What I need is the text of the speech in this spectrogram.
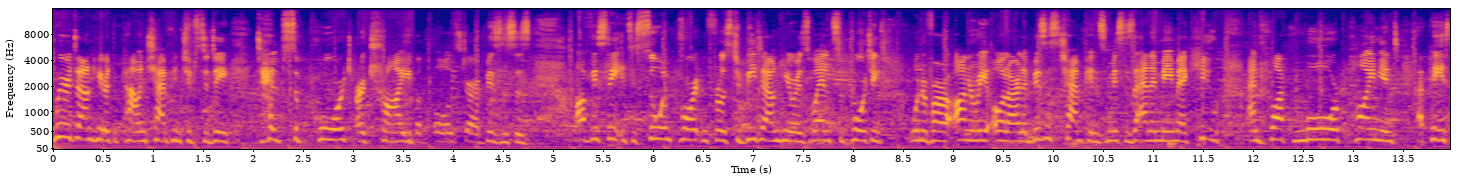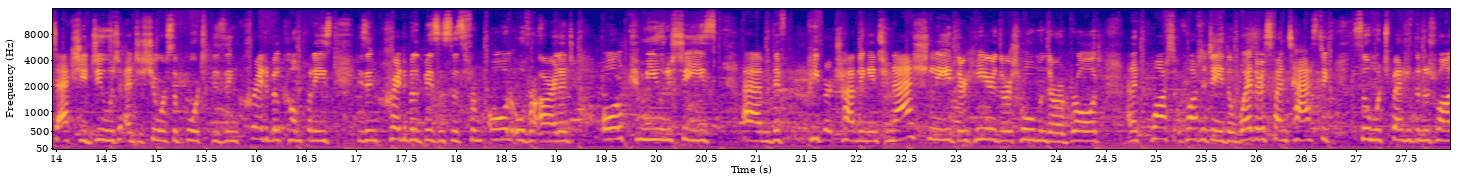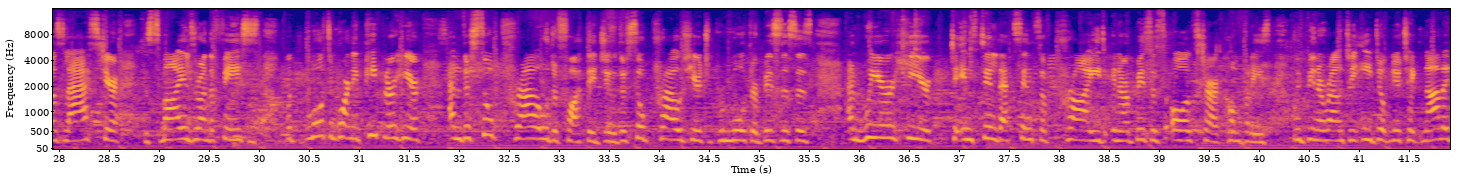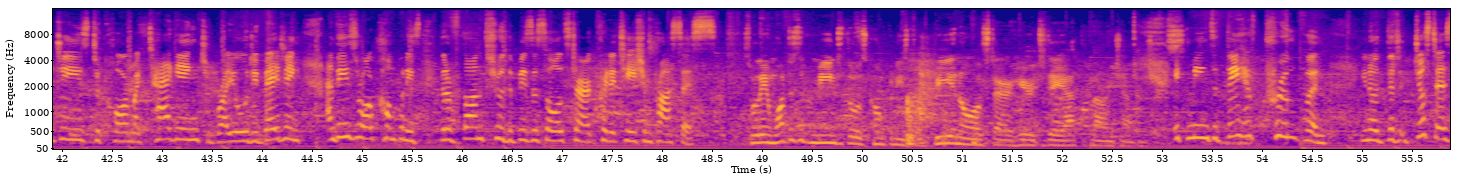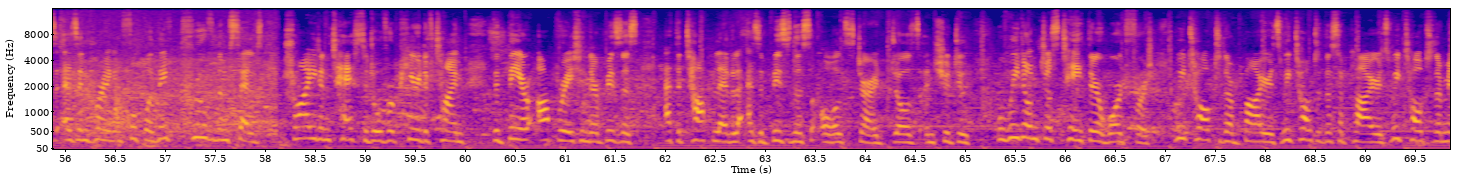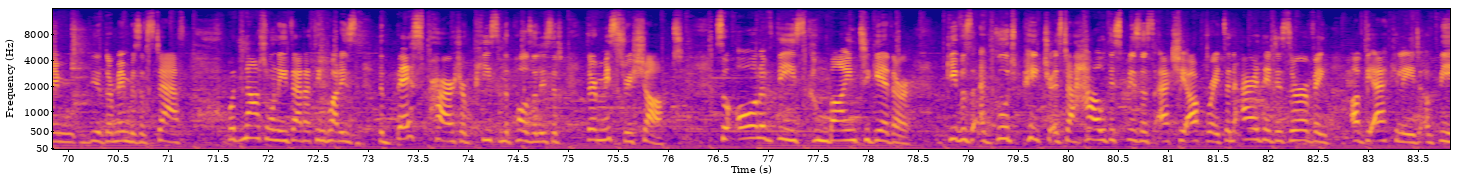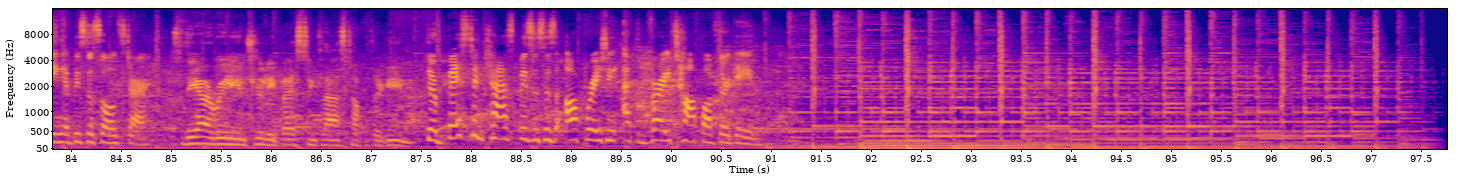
we're down here at the Ploughing Championships today to help support our tribe of all-star businesses. Obviously, it's so important for us to be down here as well, supporting one of our honorary All-Ireland Business Champions, Mrs. Anna May McHugh, and what more poignant a place to actually do it and to show our support to these incredible companies, these incredible businesses from all over Ireland, all communities. Um, the people are travelling internationally, they're here, they're at home and they're abroad, and what, what a day. The weather is fantastic, so much better than it was last year. The smiles are on the faces, but most importantly, people are here and they're so proud of what they do. They're so proud here to promote their businesses, and we're here to instill that sense of pride in our business all-star companies. We've been around to EW Technologies, to Cormac Tagging, to Briody Bedding, and these are all companies that have gone through the Business All-Star accreditation process. So, Elaine, what does it mean to those companies to be an all-star here today at the Ploughing Championships? It means that they have proven, you know, that just as, as in hurling and football, they've proven themselves, tried and tested over a period of time that they are operating their business at the top level as a business all-star does and should do. But we don't just take their word for it. We talk to their buyers, we talk to the suppliers, we talk to their, mem their members of staff. But not only that, I think what is the best part or piece in the puzzle is that they're mystery shopped. So all of these combined together give us a good picture as to how this business actually operates and are they deserving of the accolade of being a business all-star. So they are really and truly best in class, top of their game. They're best in class businesses operating at the very top of their game.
